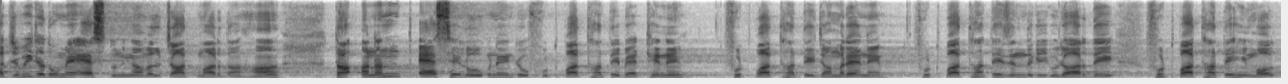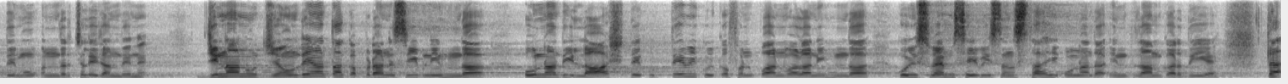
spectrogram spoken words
ਅੱਜ ਵੀ ਜਦੋਂ ਮੈਂ ਇਸ ਦੁਨੀਆ ਵੱਲ ਝਾਤ ਮਾਰਦਾ ਹਾਂ, ਤਾਂ ਅਨੰਤ ਐਸੇ ਲੋਕ ਨੇ ਜੋ ਫੁੱਟਪਾਥਾਂ ਤੇ ਬੈਠੇ ਨੇ, ਫੁੱਟਪਾਥਾਂ ਤੇ ਜੰਮ ਰਹੇ ਨੇ, ਫੁੱਟਪਾਥਾਂ ਤੇ ਜ਼ਿੰਦਗੀ ਗੁਜ਼ਾਰਦੇ, ਫੁੱਟਪਾਥਾਂ ਤੇ ਹੀ ਮੌਤ ਦੇ ਮੂੰਹ ਅੰਦਰ ਚਲੇ ਜਾਂਦੇ ਨੇ। ਜਿਨ੍ਹਾਂ ਨੂੰ ਜਿਉਂਦਿਆਂ ਤਾਂ ਕੱਪੜਾ ਨਸੀਬ ਨਹੀਂ ਹੁੰਦਾ ਉਹਨਾਂ ਦੀ লাশ ਦੇ ਉੱਤੇ ਵੀ ਕੋਈ ਕਫਨ ਪਾਉਣ ਵਾਲਾ ਨਹੀਂ ਹੁੰਦਾ, ਕੋਈ ਸਵੈਮ ਸੇਵੀ ਸੰਸਥਾ ਹੀ ਉਹਨਾਂ ਦਾ ਇੰਤਜ਼ਾਮ ਕਰਦੀ ਹੈ। ਤਾਂ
